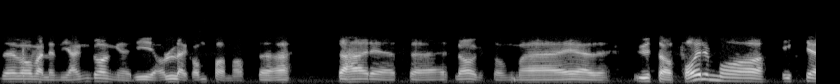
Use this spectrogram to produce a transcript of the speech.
Det var vel en gjenganger i alle kampene at det her er et, et lag som er ute av form, og ikke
